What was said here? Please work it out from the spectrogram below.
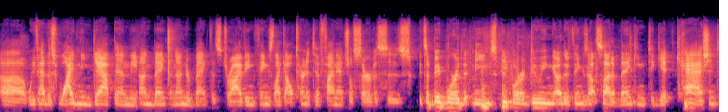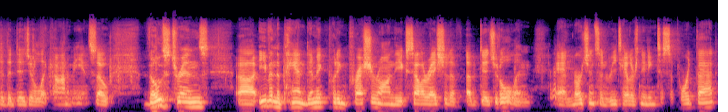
Uh, we've had this widening gap in the unbanked and underbanked that's driving things like alternative financial services. It's a big word that means people are doing other things outside of banking to get cash into the digital economy. And so those trends, uh, even the pandemic putting pressure on the acceleration of, of digital and, and merchants and retailers needing to support that.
